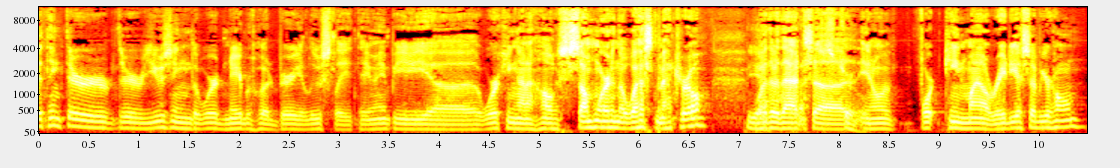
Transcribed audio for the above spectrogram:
I think they're they're using the word neighborhood very loosely. They may be uh, working on a house somewhere in the West Metro, yeah, whether that's, that's uh, you know 14 mile radius of your home.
